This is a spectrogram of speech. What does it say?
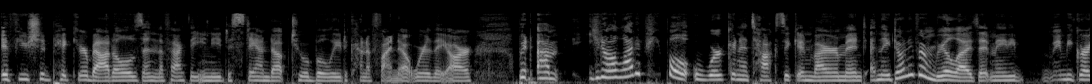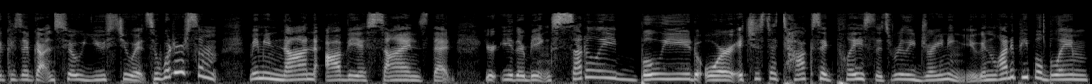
if you should pick your battles and the fact that you need to stand up to a bully to kind of find out where they are. But um, you know, a lot of people work in a toxic environment and they don't even realize it. Maybe maybe Greg because they've gotten so used to it. So what are some maybe non-obvious signs that you're either being subtly bullied or it's just a toxic place that's really draining you? And a lot of people blame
